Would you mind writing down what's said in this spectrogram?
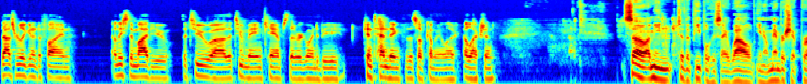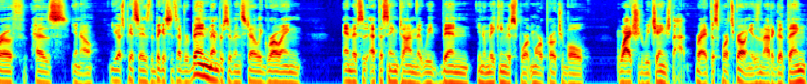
that's really going to define, at least in my view, the two uh, the two main camps that are going to be contending for this upcoming ele- election. So, I mean, to the people who say, well, you know, membership growth has, you know, USPSA is the biggest it's ever been. Members have been steadily growing, and this is at the same time that we've been, you know, making the sport more approachable. Why should we change that? Right, the sport's growing. Isn't that a good thing?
